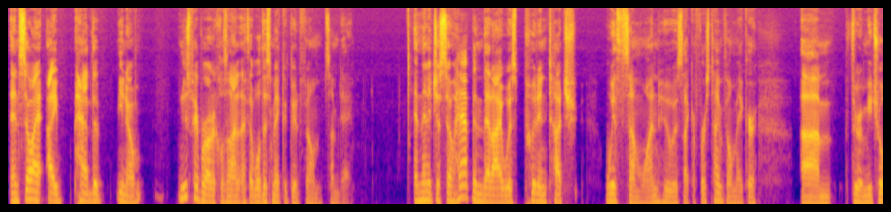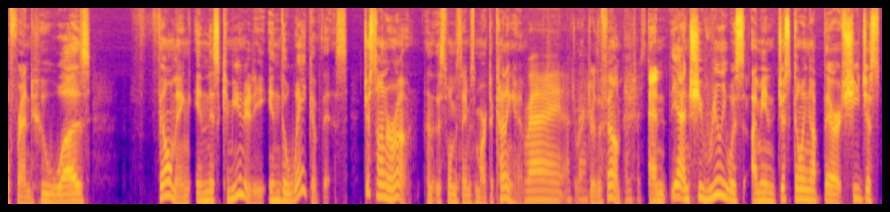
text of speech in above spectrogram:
And so I, I had the, you know, newspaper articles on it. And I thought, well, this make a good film someday. And then it just so happened that I was put in touch with someone who was like a first time filmmaker um, through a mutual friend who was filming in this community in the wake of this, just on her own. And this woman's name is Marta Cunningham Right. Okay. director of the film. Interesting. And yeah, and she really was. I mean, just going up there, she just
